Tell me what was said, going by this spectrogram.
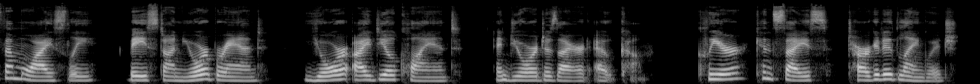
them wisely based on your brand, your ideal client, and your desired outcome. Clear, concise, targeted language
